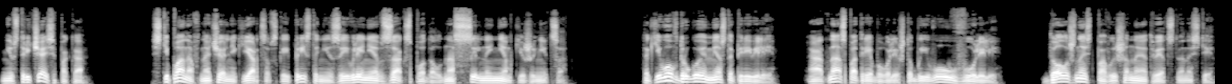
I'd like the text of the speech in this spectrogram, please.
Не встречайся пока». Степанов, начальник Ярцевской пристани, заявление в ЗАГС подал на ссыльной немке жениться. Так его в другое место перевели, а от нас потребовали, чтобы его уволили. Должность повышенной ответственности.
